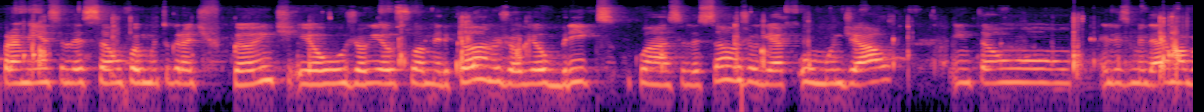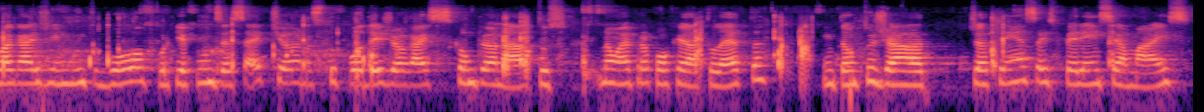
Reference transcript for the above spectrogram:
para mim, a seleção foi muito gratificante. Eu joguei o Sul-Americano, joguei o BRICS com a seleção, joguei o Mundial. Então, eles me deram uma bagagem muito boa, porque com 17 anos, tu poder jogar esses campeonatos não é para qualquer atleta. Então, tu já já tem essa experiência a mais.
